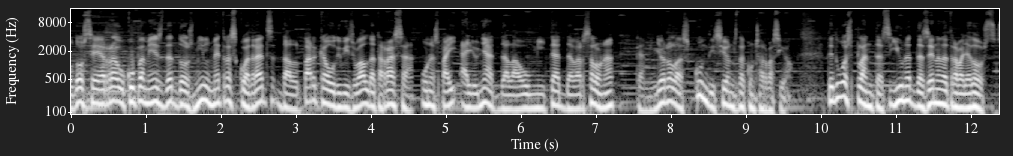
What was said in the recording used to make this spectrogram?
El 2CR ocupa més de 2.000 metres quadrats del Parc Audiovisual de Terrassa, un espai allunyat de la humitat de Barcelona que millora les condicions de conservació. Té dues plantes i una desena de treballadors.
